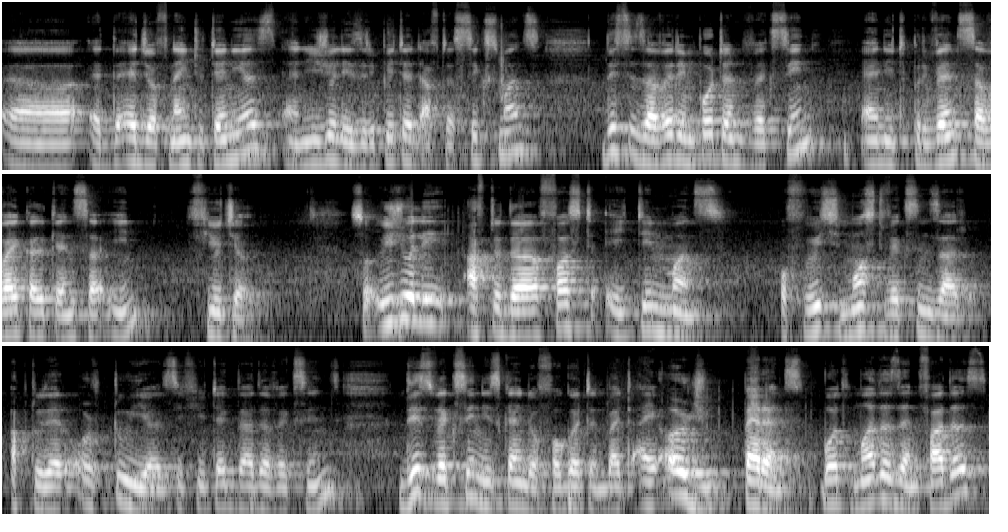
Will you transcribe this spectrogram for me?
uh, at the age of 9 to 10 years and usually is repeated after 6 months. This is a very important vaccine and it prevents cervical cancer in future. So usually after the first 18 months, of which most vaccines are up to there or two years if you take the other vaccines, this vaccine is kind of forgotten. But I urge parents, both mothers and fathers,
